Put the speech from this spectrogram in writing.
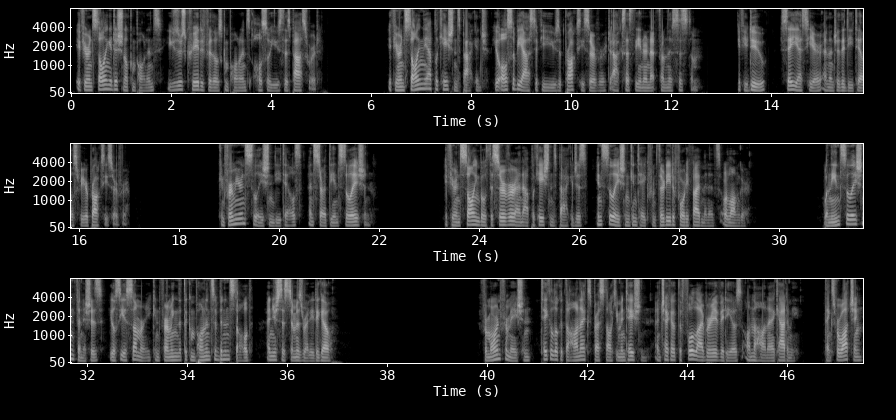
If you're installing additional components, users created for those components also use this password. If you're installing the applications package, you'll also be asked if you use a proxy server to access the internet from this system. If you do, say yes here and enter the details for your proxy server. Confirm your installation details and start the installation. If you're installing both the server and applications packages, installation can take from 30 to 45 minutes or longer. When the installation finishes, you'll see a summary confirming that the components have been installed and your system is ready to go. For more information, take a look at the HANA Express documentation and check out the full library of videos on the HANA Academy. Thanks for watching.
